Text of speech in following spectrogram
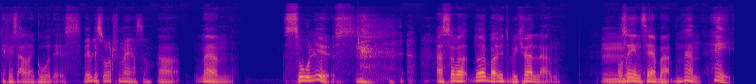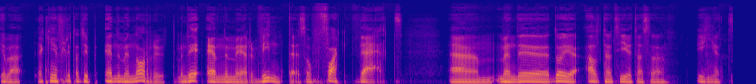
det finns annat godis. Det blir svårt för mig alltså. Ja, men solljus. alltså då är jag bara ute på kvällen. Mm. Och så inser jag bara, men hej, jag, bara, jag kan ju flytta typ ännu mer norrut, men det är ännu mer vinter, så fuck that. Ehm, men det, då är alternativet alltså inget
